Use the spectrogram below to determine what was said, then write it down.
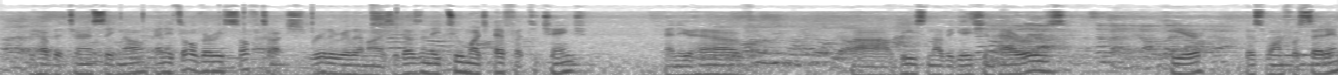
You have the turn signal and it's all very soft touch. Really really nice. It doesn't need too much effort to change. And you have uh, these navigation arrows here. This one for setting.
